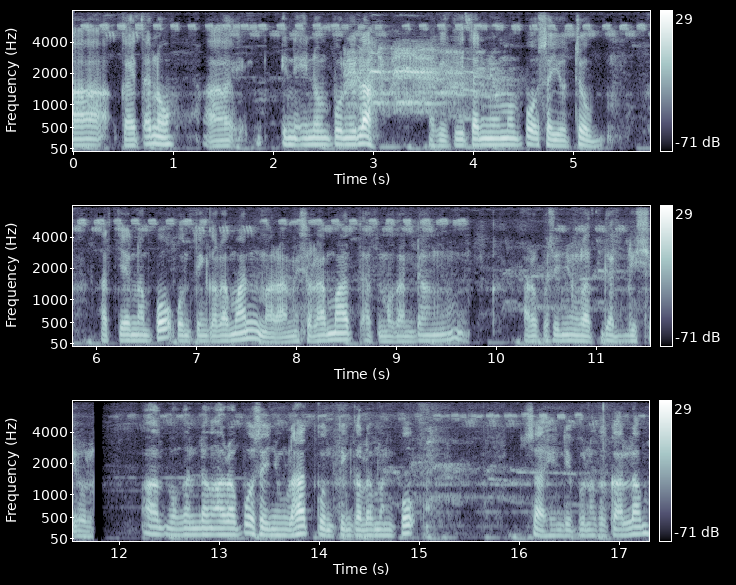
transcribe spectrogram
kahit ano ah, iniinom po nila. Nakikita niyo naman po sa youtube. At yan lang po kunting kalaman. Maraming salamat at magandang araw po sa inyong lahat. God bless you all. At magandang araw po sa inyong lahat. Kunting kalaman po sa hindi po nakakaalam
